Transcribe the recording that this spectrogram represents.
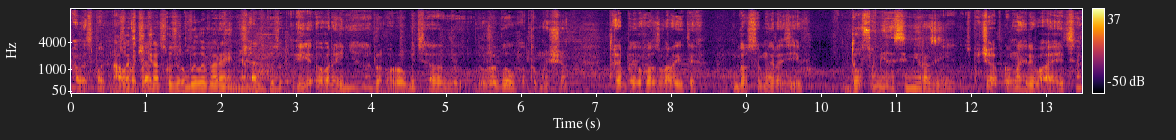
але, спо- але спочатку, зробили варення. Спочатку з- і варення робиться дуже довго, тому що треба його зварити до семи разів. До сумі, сімі разів. Спочатку нагрівається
